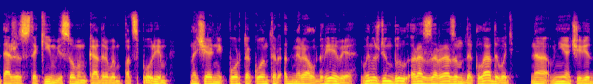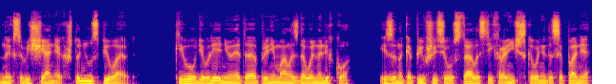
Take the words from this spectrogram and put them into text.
даже с таким весомым кадровым подспорьем, начальник порта контр-адмирал Греве вынужден был раз за разом докладывать на внеочередных совещаниях, что не успевают. К его удивлению, это принималось довольно легко. Из-за накопившейся усталости и хронического недосыпания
